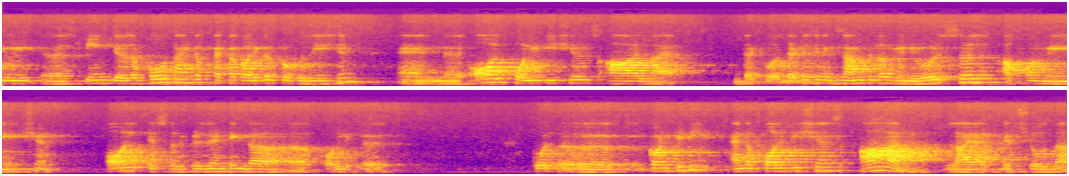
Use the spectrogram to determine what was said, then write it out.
you uh, screen. There are four kinds of categorical proposition and uh, all politicians are liars that was that is an example of universal affirmation. All is representing the uh, uh, uh, quantity and the politicians are liars that shows the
